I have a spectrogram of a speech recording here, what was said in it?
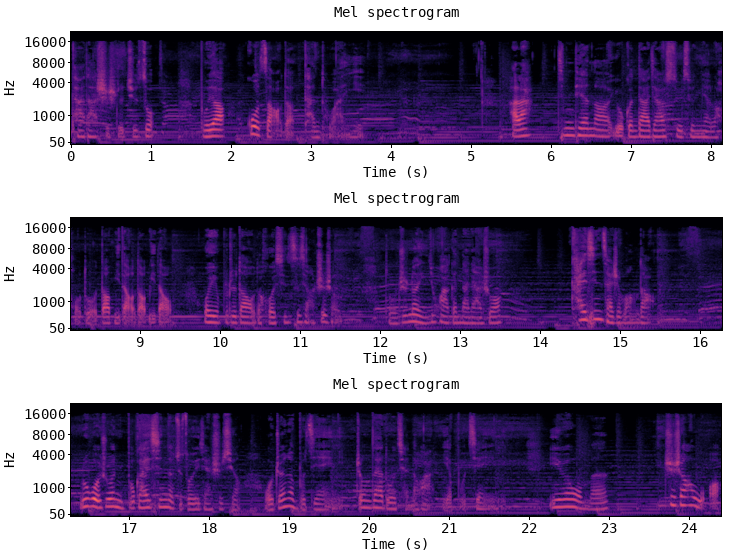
踏踏实实的去做，不要过早的贪图安逸。好啦，今天呢又跟大家碎碎念了好多叨逼叨叨逼叨，我也不知道我的核心思想是什么。总之呢，一句话跟大家说，开心才是王道。如果说你不开心的去做一件事情，我真的不建议你挣再多钱的话，也不建议你，因为我们。至少我，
